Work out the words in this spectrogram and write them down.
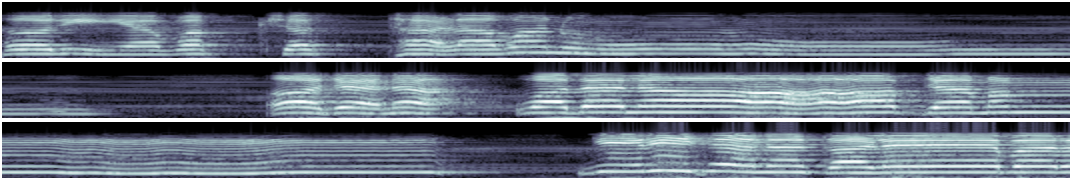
ಹರಿಯ ವಕ್ಷಸ್ಥಳವನು ಅಜನ ವದನಾಬ್ಜಮಂ ಗಿರಿಜನ ಕಳೇಬರಾರ್ಧವನು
